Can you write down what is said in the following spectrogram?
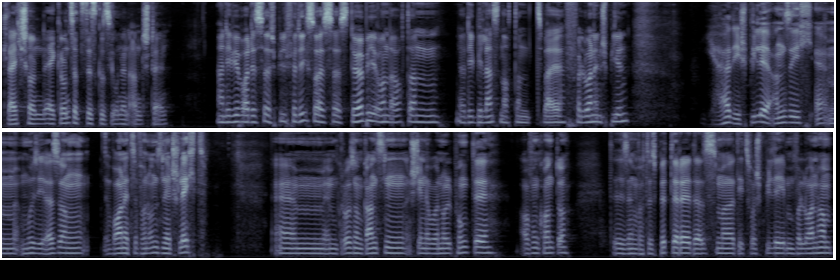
gleich schon äh, Grundsatzdiskussionen anstellen. Andi, wie war das äh, Spiel für dich, so als, als Derby und auch dann, ja, die Bilanz nach dann zwei verlorenen Spielen? Ja, die Spiele an sich, ähm, muss ich auch sagen, waren jetzt von uns nicht schlecht. Ähm, Im Großen und Ganzen stehen aber null Punkte auf dem Konto. Das ist einfach das Bittere, dass wir die zwei Spiele eben verloren haben.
